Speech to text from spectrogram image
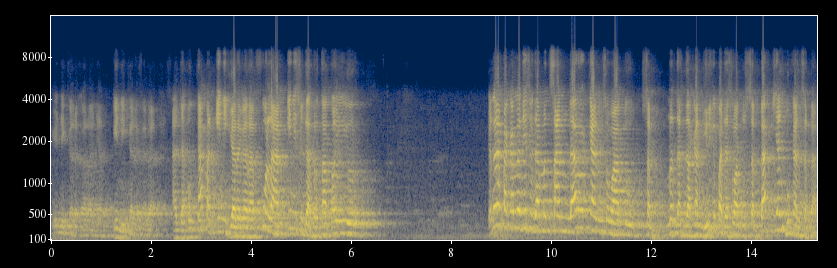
ini gara-garanya, ini gara-gara ada ungkapan ini gara-gara fulan, ini sudah bertatoyur Kenapa? Karena dia sudah mensandarkan suatu mensandarkan diri kepada suatu sebab yang bukan sebab.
